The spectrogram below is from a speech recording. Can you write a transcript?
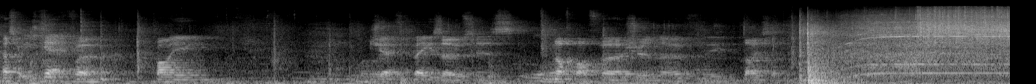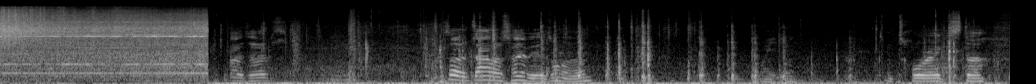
That's what you get for buying Jeff Bezos' knockoff version of the Dyson. Hi, Debs. So, was home, it one of them. What are you doing? Some Touareg stuff.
